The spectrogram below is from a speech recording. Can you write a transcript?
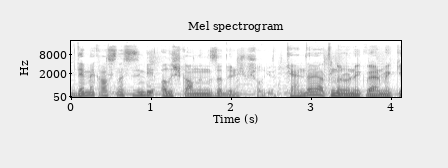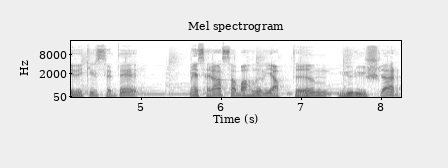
Demek aslında sizin bir alışkanlığınıza dönüşmüş oluyor. Kendi hayatımdan örnek vermek gerekirse de Mesela sabahları yaptığım yürüyüşler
